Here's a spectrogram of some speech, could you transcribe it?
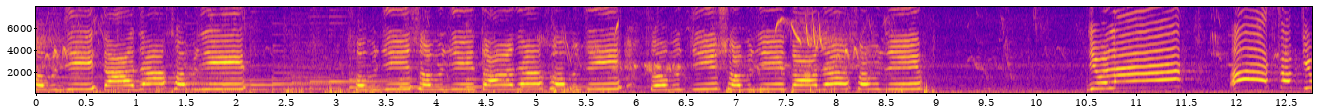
सब्ज़ी ताज़ा सब्ज़ी। सब्ज़ी सब्ज़ी ताज़ा सब्ज़ी। सब्ज़ी सब्ज़ी ताज़ा सब्ज़ी। हाँ, सब्ज़ी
